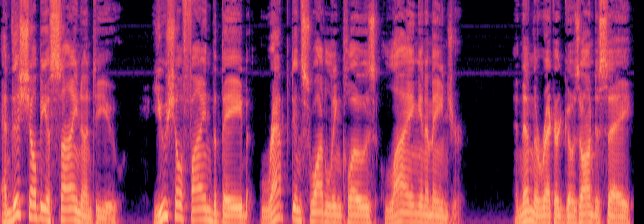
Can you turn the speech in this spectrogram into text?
And this shall be a sign unto you. You shall find the babe wrapped in swaddling clothes, lying in a manger. And then the record goes on to say,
